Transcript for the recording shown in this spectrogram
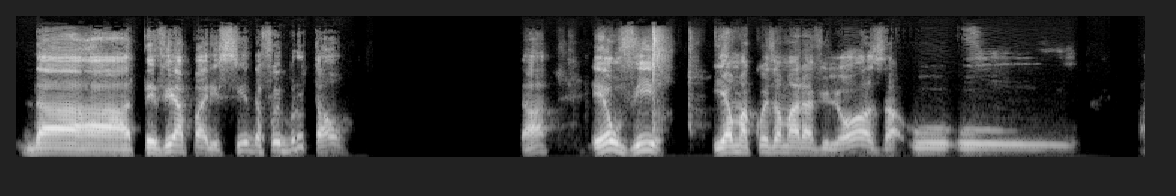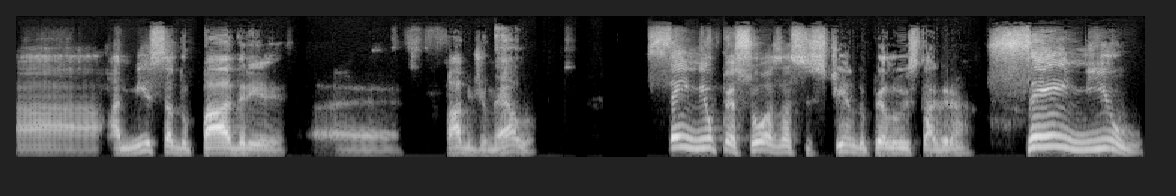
da TV Aparecida foi brutal. Tá? Eu vi, e é uma coisa maravilhosa, o, o a, a, missa do padre é, Fábio de Mello, 100 mil pessoas assistindo pelo Instagram. 100 mil!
